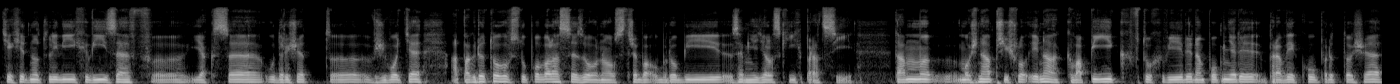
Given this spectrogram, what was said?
těch jednotlivých výzev, jak se udržet v životě a pak do toho vstupovala sezónnost, třeba období zemědělských prací. Tam možná přišlo i na kvapík v tu chvíli na poměry pravěku, protože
